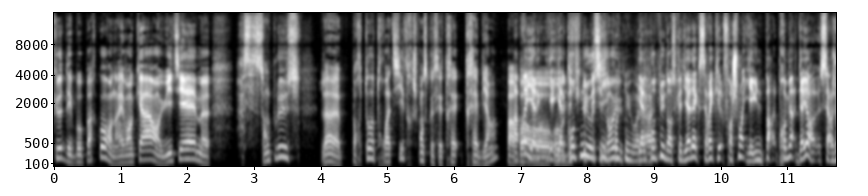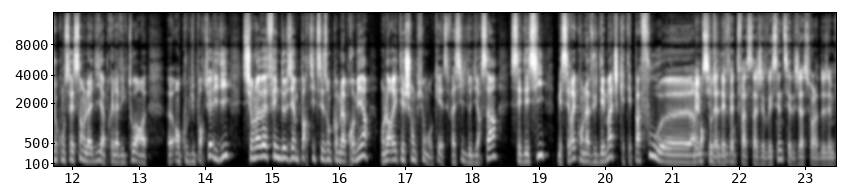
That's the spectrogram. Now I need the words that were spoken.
que des beaux parcours. On arrive en quart, en huitième, sans plus. Là, Porto, trois titres, je pense que c'est très, très bien. Par Après, il y a, le contenu aussi. Il y a le contenu dans ce que dit Alex. C'est vrai que franchement, il y a une première. D'ailleurs, Sergio Conceição l'a dit après la victoire euh, en Coupe du Portugal. Il dit si on avait fait une deuxième partie de saison comme la première, on aurait été champion. Ok, c'est facile de dire ça, c'est décis, mais c'est vrai qu'on a vu des matchs qui n'étaient pas fous. Euh, Même si la défaite face à Gil Vicente, c'est déjà sur la deuxième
